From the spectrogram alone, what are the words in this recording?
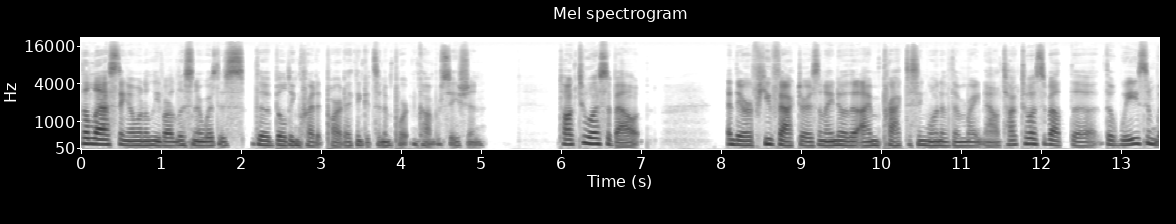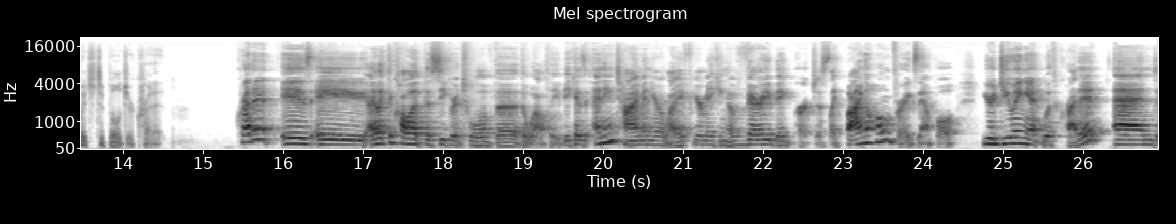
the last thing I want to leave our listener with is the building credit part. I think it's an important conversation. Talk to us about, and there are a few factors, and I know that I'm practicing one of them right now. Talk to us about the the ways in which to build your credit. Credit is a I like to call it the secret tool of the the wealthy because any time in your life you're making a very big purchase, like buying a home for example, you're doing it with credit and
